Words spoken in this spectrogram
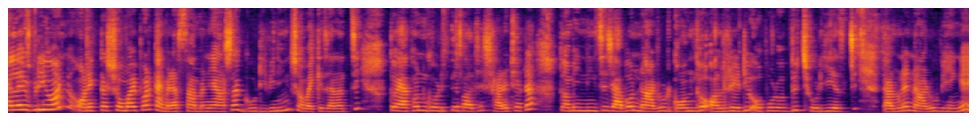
হ্যালো এভরিওয়ান অনেকটা সময় পর ক্যামেরার সামনে আসা গুড ইভিনিং সবাইকে জানাচ্ছি। তো এখন ঘড়িতে বাজে সাড়ে ছটা, তো আমি নিচে যাব, নাড়ুর গন্ধ অলরেডি ওপর অব্দি ছড়িয়ে এসেছি। তার মানে নাড়ু ভেঙে,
